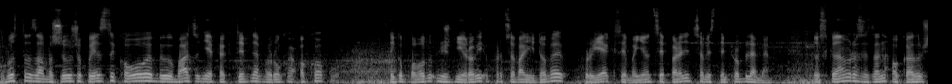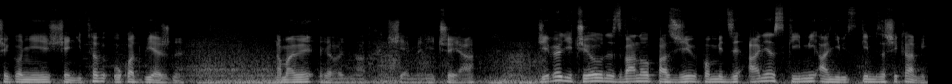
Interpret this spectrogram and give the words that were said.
Dowództwo zauważyło, że pojazdy kołowe były bardzo nieefektywne w warunkach okopów. Z tego powodu inżynierowie opracowali nowe projekty mające poradzić sobie z tym problemem. Doskonałym rozwiązaniem okazał się go nieścienicowy układ bieżny. A mamy, o, no tak, ziemia niczyja. Ziemię niczyją zwano pas ziemi pomiędzy anielskimi a niemieckimi zasiekami.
